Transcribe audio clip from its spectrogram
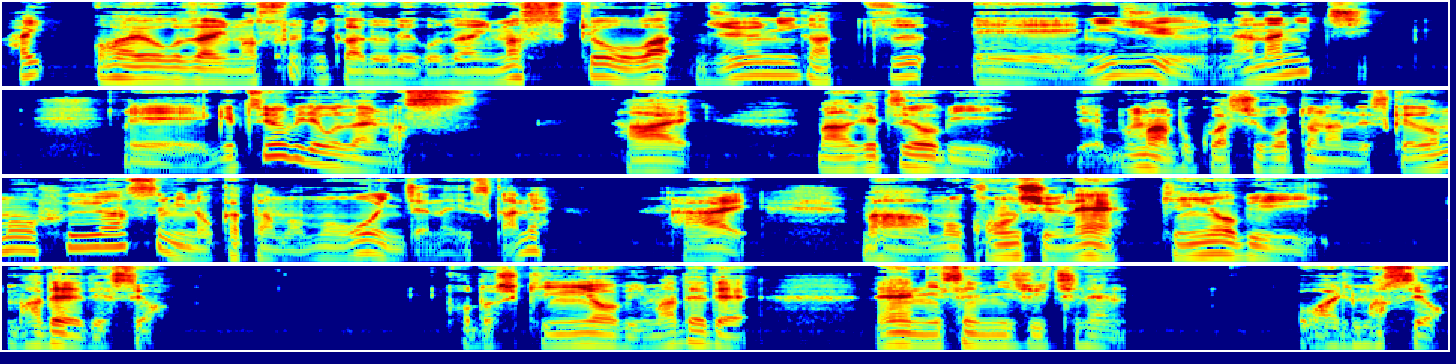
はい。おはようございます。ミカドでございます。今日は12月、えー、27日、えー、月曜日でございます。はい。まあ月曜日で、まあ僕は仕事なんですけども、冬休みの方ももう多いんじゃないですかね。はい。まあもう今週ね、金曜日までですよ。今年金曜日までで、ね、2021年終わりますよ。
